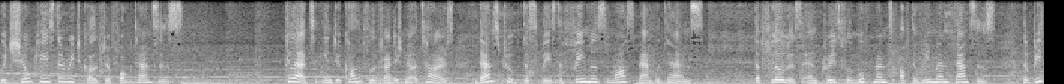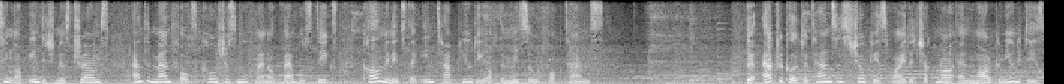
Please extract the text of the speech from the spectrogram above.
which showcased the rich culture folk dances. Clad into colorful traditional attires, dance troupe displays the famous mass bamboo dance. The flawless and graceful movements of the women dancers, the beating of indigenous drums, and the manfolk's cautious movement of bamboo sticks culminate the intact beauty of the Mizo folk dance. The agriculture dances showcased by the Chakma and Mar communities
